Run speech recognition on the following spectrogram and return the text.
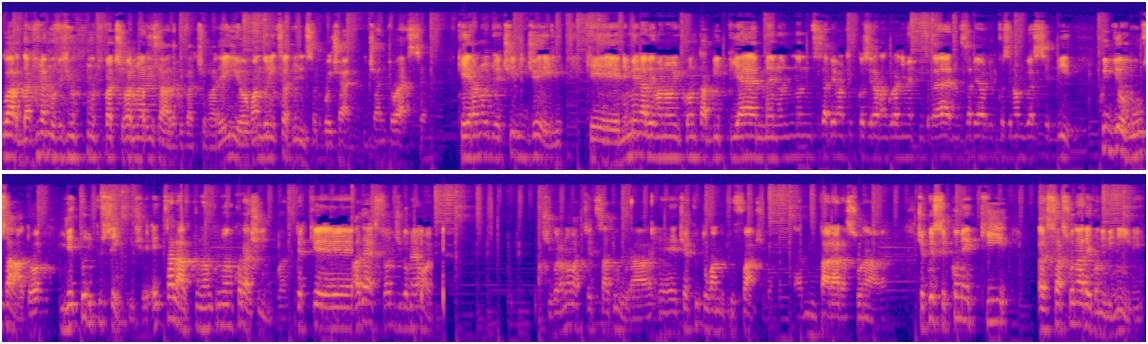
Guarda, ti faccio fare una risata, ti faccio fare. Io quando ho iniziato, ho iniziato con i 100, 100S che erano CDJ, che nemmeno avevano il conto a BPM, non, non si sapevano che cos'erano ancora gli MP3, non si sapeva che cos'erano gli USB. Quindi io ho usato i lettori più semplici e tra l'altro ne ho ancora 5, perché adesso, oggi come oggi, con la nuova attrezzatura eh, c'è tutto quanto più facile eh, imparare a suonare. Cioè questo è come chi eh, sa suonare con i vinili.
